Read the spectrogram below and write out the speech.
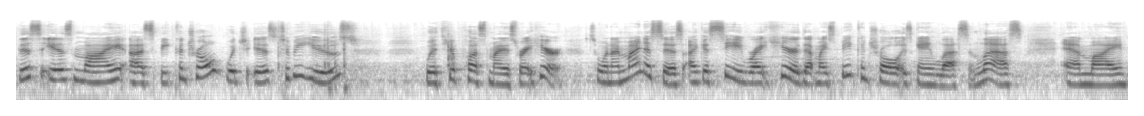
This is my uh, speed control, which is to be used with your plus minus right here. So when I minus this, I can see right here that my speed control is getting less and less, and my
